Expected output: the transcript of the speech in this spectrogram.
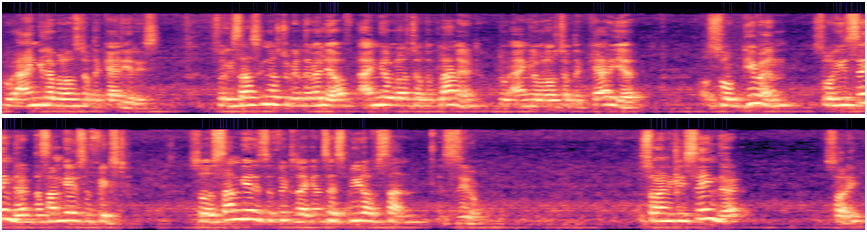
to angular velocity of the carrier is. So he's asking us to get the value of angular velocity of the planet to angular velocity of the carrier. So given, so he's saying that the sun gear is fixed. So sun gear is fixed, I can say speed of sun is zero. So and he's saying that, sorry,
